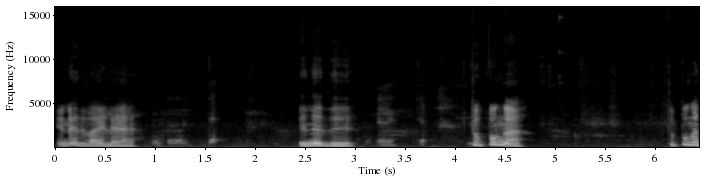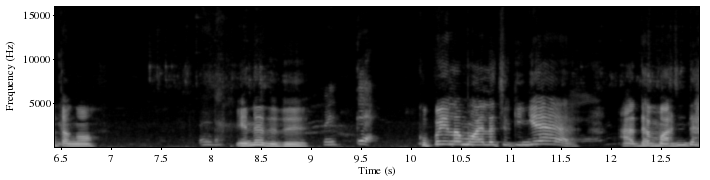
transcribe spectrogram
என்னது வாயில்? என்னது? துப்புங்க. துப்புங்க தங்கம். என்னது இது? குப்பையெல்லாம் வாயில் வச்சிருக்கீங்க? அந்த மண்டை.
